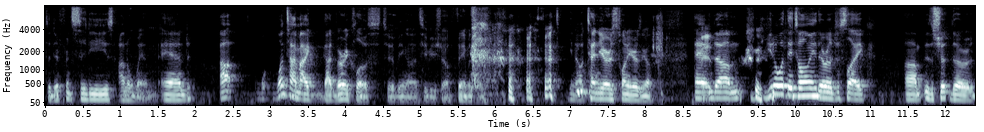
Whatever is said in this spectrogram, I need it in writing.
to different cities on a whim. And uh, one time I got very close to being on a TV show, famously, you know, 10 years, 20 years ago. And um, you know what they told me? They were just like, um, the,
